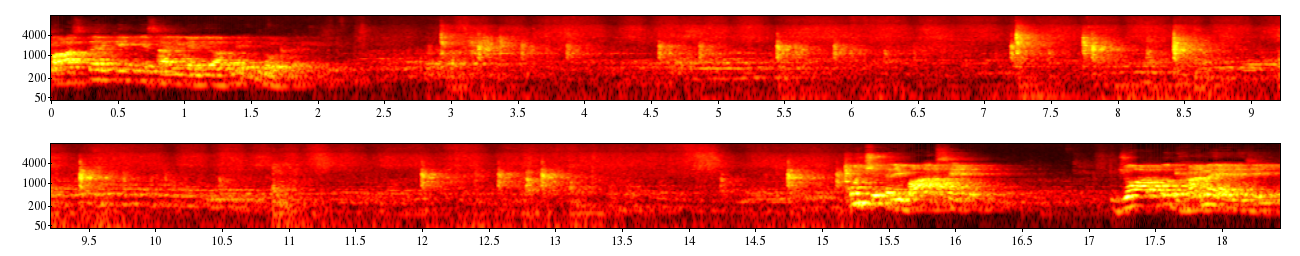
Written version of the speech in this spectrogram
पास करके ये सारी वैल्यू आपने नोट करी। कुछ रिमार्क्स हैं जो आपको ध्यान में रहने चाहिए।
